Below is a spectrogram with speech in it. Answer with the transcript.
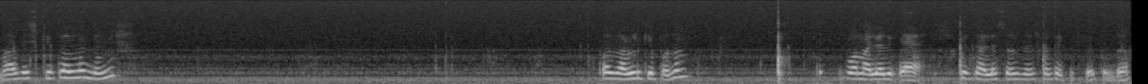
Martin Şikirtel ne demiş? Pazarlık yapalım. Teklif onayladık ve Şikirtel'le sözleşme teklifi yapıldı.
